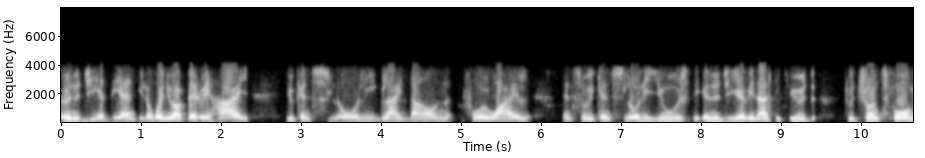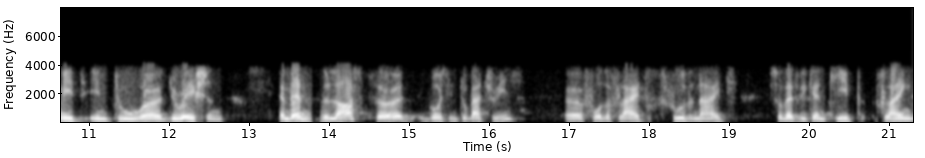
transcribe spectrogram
energy at the end. You know, when you are very high, you can slowly glide down for a while and so we can slowly use the energy of in altitude to transform it into uh, duration. And then the last third goes into batteries uh, for the flights through the night so that we can keep flying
